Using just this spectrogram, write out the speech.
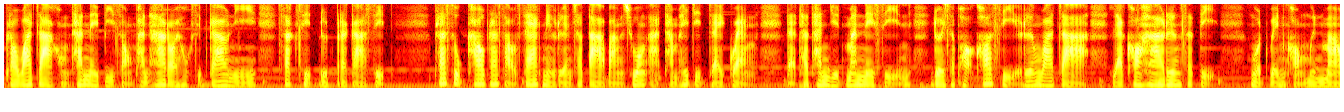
เพราะว่าจาของท่านในปี 2569 นี้ศักดิ์สิทธิ์ดุดประกาศสิทธิ์ พระศุกร์เข้าพระเสาแทรกในเรือนชะตาบางช่วงอาจทำให้จิตใจแกว่ง แต่ถ้าท่านยึดมั่นในศีล โดยเฉพาะข้อ 4 เรื่องวาจา และข้อ 5 เรื่องสติ งดเว้นของมึนเมา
